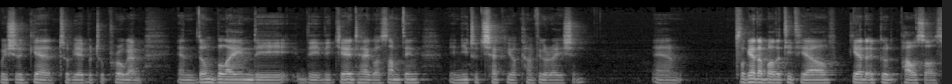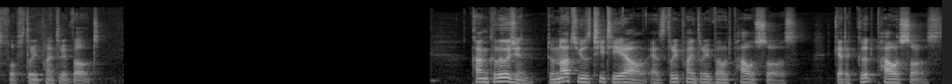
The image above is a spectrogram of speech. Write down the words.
we should get to be able to program. And don't blame the, the, the JTAG or something. You need to check your configuration. And forget about the TTL, get a good power source for 3.3 volt. Conclusion, do not use TTL as 3.3 volt power source. Get a good power source.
